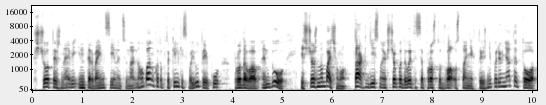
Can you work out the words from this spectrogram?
щотижневі інтервенції Національного банку, тобто кількість валюти, яку продавав НБУ. І що ж ми бачимо? Так, дійсно, якщо подивитися просто два останніх тижні порівняти, то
